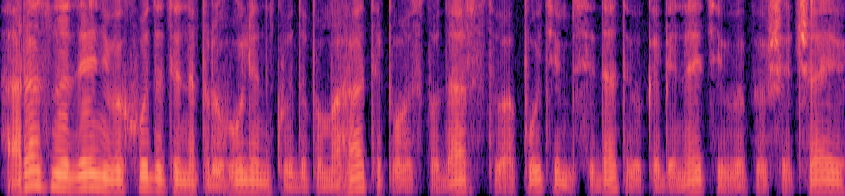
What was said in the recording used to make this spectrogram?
а раз на день виходити на прогулянку, допомагати по господарству, а потім сідати у кабінеті, випивши чаю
